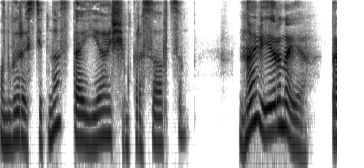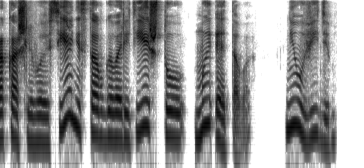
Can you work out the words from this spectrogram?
Он вырастет настоящим красавцем. Наверное. Прокашливаюсь я, не став говорить ей, что мы этого не увидим.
